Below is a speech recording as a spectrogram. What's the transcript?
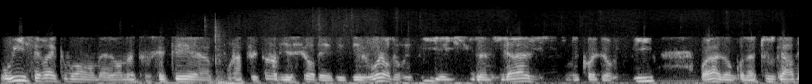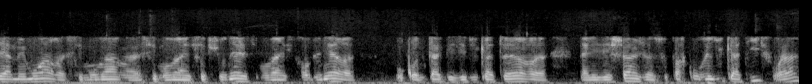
Oui, c'est vrai que bon, ben, on a tous été, pour la plupart, bien sûr, des, des, joueurs de rugby issus d'un village, issus d'une école de rugby. Voilà, donc on a tous gardé en mémoire ces moments, ces moments exceptionnels, ces moments extraordinaires au contact des éducateurs, dans les échanges, dans ce parcours éducatif, voilà.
